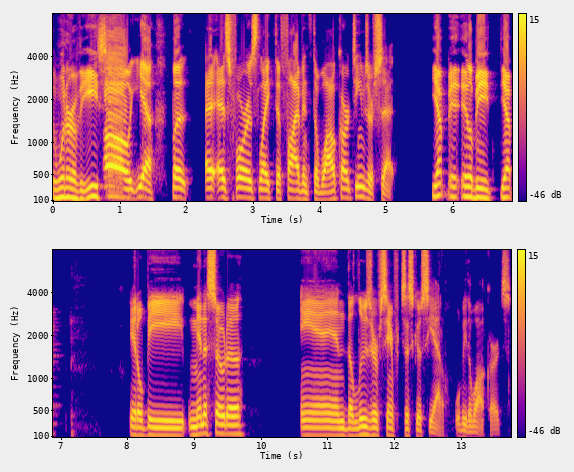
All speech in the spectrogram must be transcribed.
The winner of the East. Oh yeah, but as far as like the five and the wild card teams are set. Yep, it, will be. Yep, It'll be Minnesota and the loser of San Francisco Seattle will be the wild cards.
